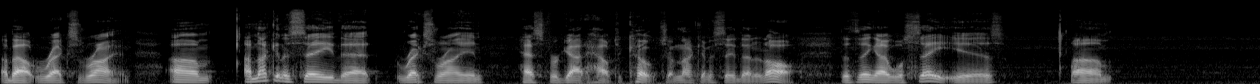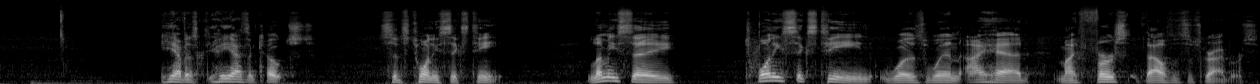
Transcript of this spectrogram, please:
about Rex Ryan. Um, I'm not going to say that Rex Ryan has forgot how to coach. I'm not going to say that at all. The thing I will say is, um, he hasn't he hasn't coached since 2016. Let me say, 2016 was when I had my first thousand subscribers.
